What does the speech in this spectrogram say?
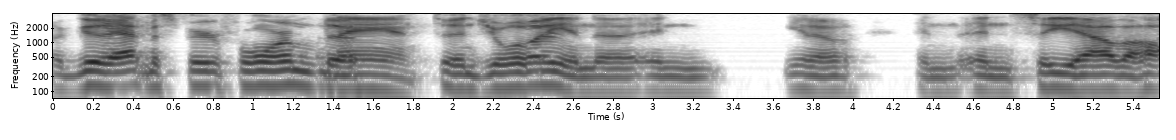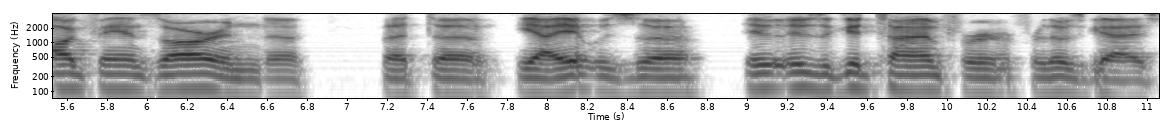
a good atmosphere for him to, Man, to enjoy and uh, and you know and and see how the Hog fans are. And uh, but uh, yeah, it was uh, it, it was a good time for for those guys.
